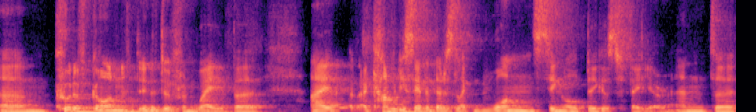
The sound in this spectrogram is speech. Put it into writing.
um, could have gone in a different way. But I, I can't really say that there's like one single biggest failure. And uh,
